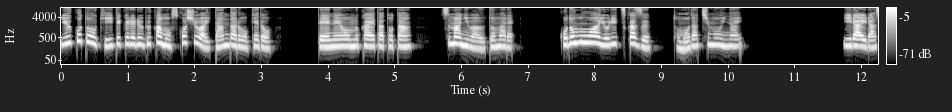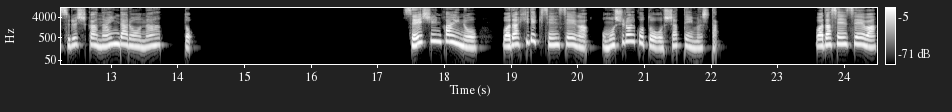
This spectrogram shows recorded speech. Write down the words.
言うことを聞いてくれる部下も少しはいたんだろうけど、定年を迎えた途端、妻には疎まれ、子供は寄りつかず、友達もいない。イライラするしかないんだろうなと、精神科医の和田秀樹先生が面白いことをおっしゃっていました。和田先生は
